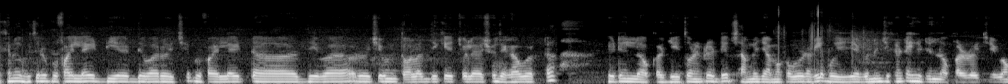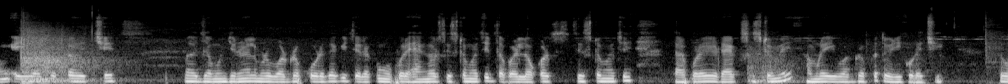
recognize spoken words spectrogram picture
এখানে ভিতরে প্রোফাইল লাইট দিয়ে দেওয়া রয়েছে। প্রোফাইল লাইট দেওয়া রয়েছে এবং তলার দিকে চলে আসো, দেখাবো একটা। হিডেন লকার যেহেতু অনেকটা ডেপ সামনে জামা কাপড় রাখলে বোঝা যাবে না যেখানে একটা হিডেন লকার রয়েছে। এবং এই ওয়ার্ড্রপটা হচ্ছে যেমন জেনারেল আমরা ওয়ার্ড্রপ করে থাকি, সেরকম উপরে হ্যাঙ্গার সিস্টেম আছে, তারপরে লকার সিস্টেম আছে, তারপরে র্যাক সিস্টেমে আমরা এই ওয়ার্ড্রপটা তৈরি করেছি। তো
